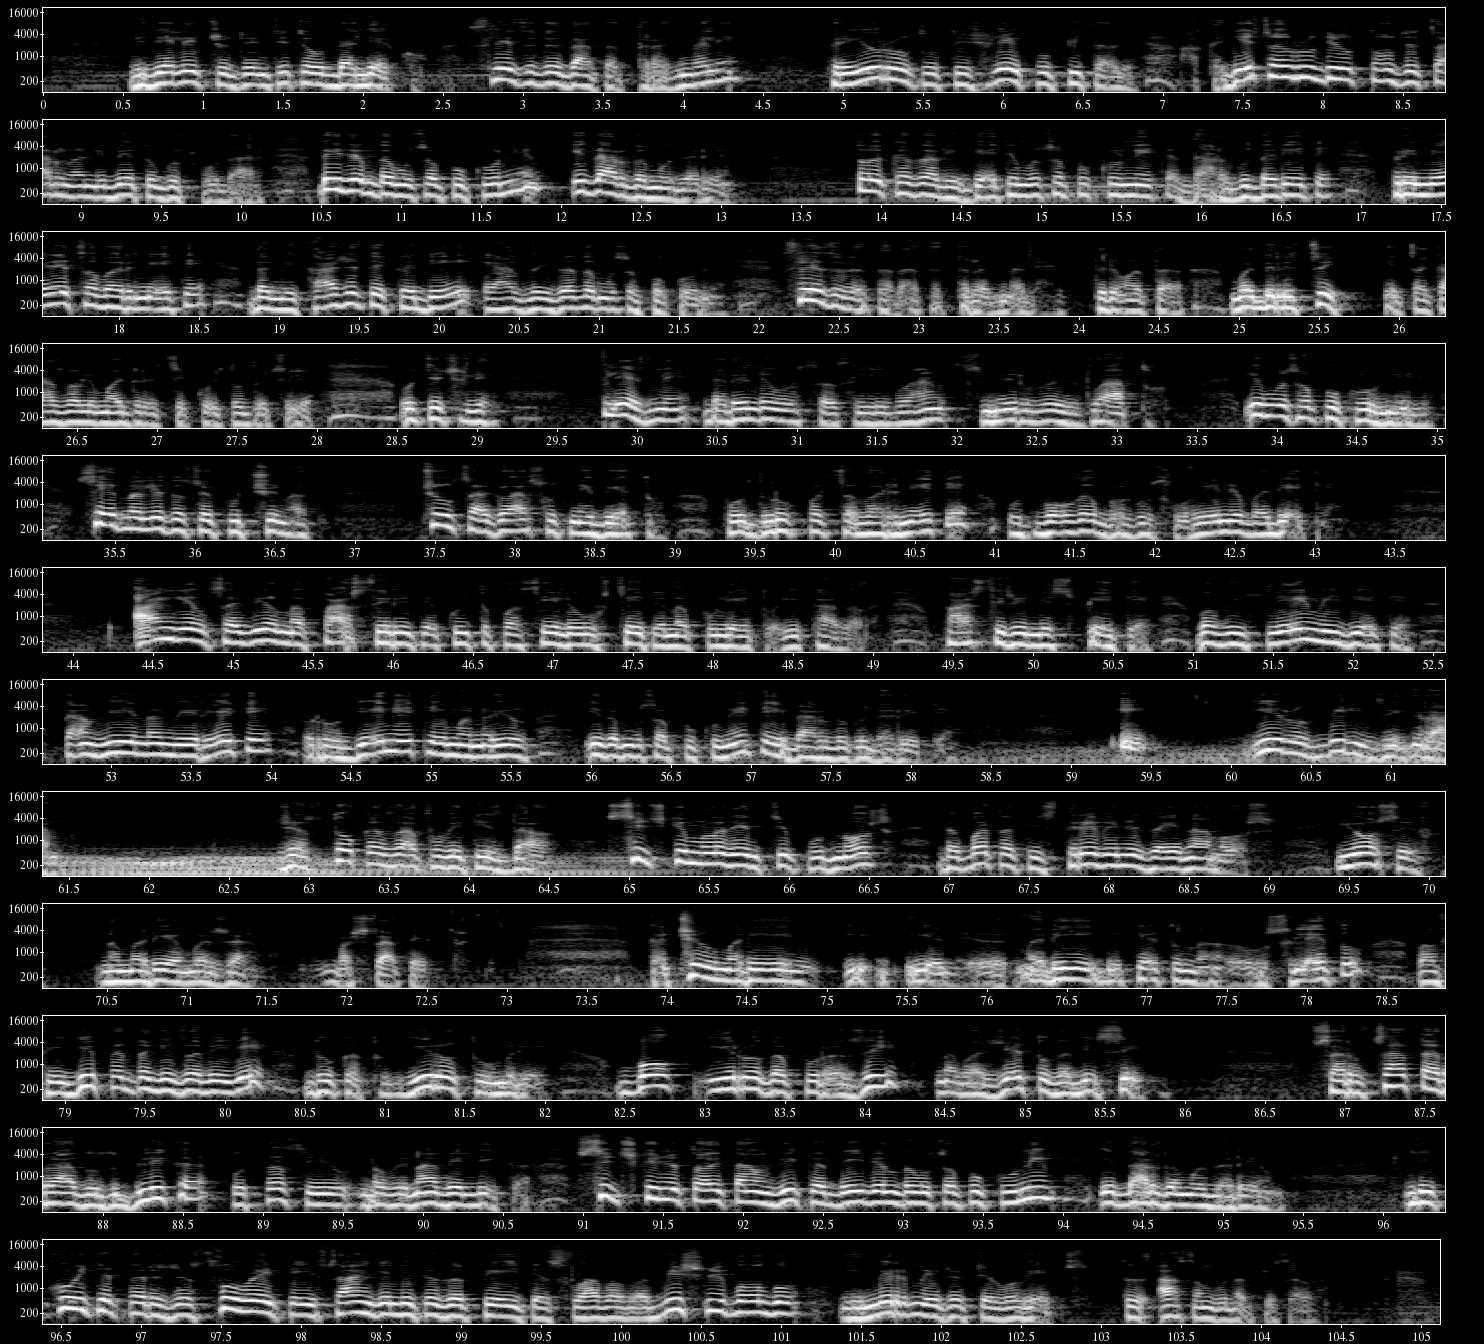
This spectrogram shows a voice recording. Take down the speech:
Видели чуденците отдалеко. След звездата тръгнали, при Юрос отишли и попитали, а къде се родил този цар на небето господар? Да идем да му се поклоним и дар да му дарим. Той казал, идете му се поклоните, дар го дарете, при мене се върнете, да ми кажете къде е, аз да ида да му се поклони. След ветерата тръгнали тримата мъдреци, те са казвали мъдреци, които дошли. Отишли, влезли, дарили го с ливан, смирно и злато. И му се поклонили. Седнали да се починат. Чул са глас от небето. По друг път се върнете, от Бога благословени бъдете. Ангел съвил на пастирите, които пасели овцете на полето и казал, пастири не спете, в Витлеем идете, там вие намерете роденият Емануил и да му се поклоните и дар да го дарите. И Ирод бил изигран. Жестока заповед издал. Всички младенци под нож да бъдат изтребени за една нощ. Йосиф на Мария мъжа, бащата е, качил Мария и, и, е, Мария и детето на ослето в Египет да ги заведе, докато Ирод умри. Бог Ирода порази, на въжето да виси. В сърцата радост блика, от тази новина велика. Всички ни той там вика да идем да му се поклоним и дар да му дарим. Ликуйте, тържествувайте и с ангелите запейте слава във Вишни Богу и мир между человеци. Аз съм го написала.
